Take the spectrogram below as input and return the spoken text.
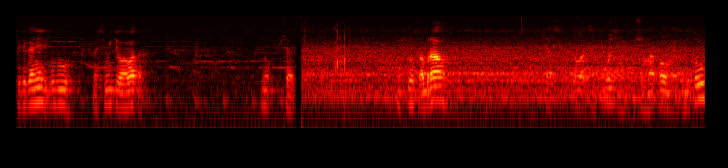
Перегонять буду на 7 киловаттах. Ну, сейчас. Ну что, собрал. Сейчас 28, включим на полную плиту.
